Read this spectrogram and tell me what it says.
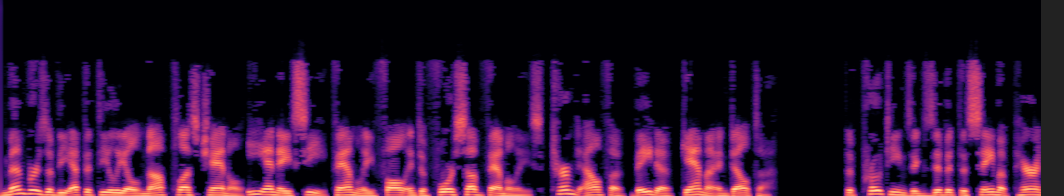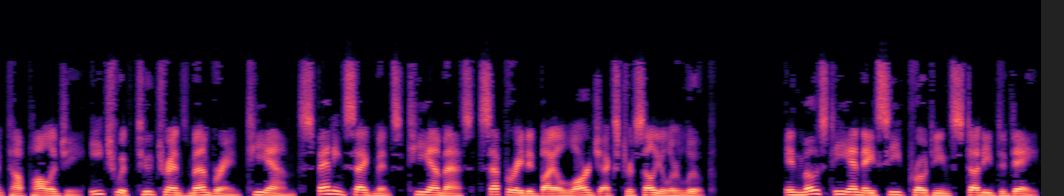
Members of the epithelial Na plus channel ENAC family fall into four subfamilies, termed alpha, beta, gamma and delta. The proteins exhibit the same apparent topology, each with two transmembrane TM spanning segments TMS, separated by a large extracellular loop. In most ENAC proteins studied to date,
